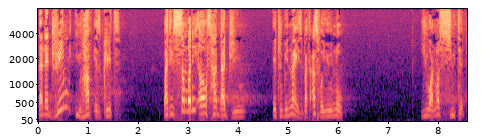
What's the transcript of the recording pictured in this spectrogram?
That the dream you have is great, but if somebody else had that dream, it would be nice. But as for you, no. You are not suited.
